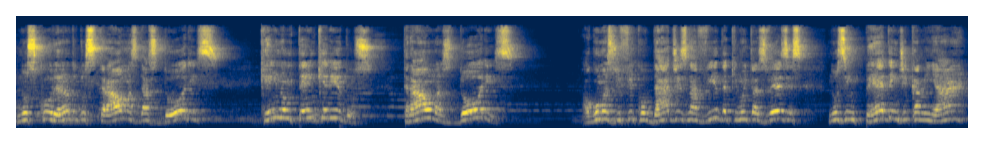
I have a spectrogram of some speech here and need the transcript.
nos curando dos traumas, das dores. Quem não tem, queridos, traumas, dores, algumas dificuldades na vida que muitas vezes nos impedem de caminhar,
